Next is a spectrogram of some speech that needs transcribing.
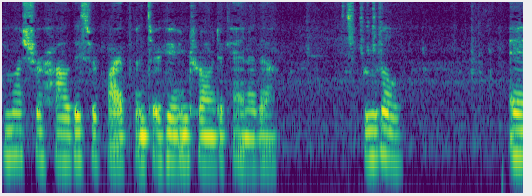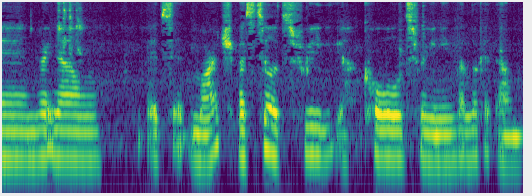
I'm not sure how they survive winter here in Toronto, Canada. It's brutal. And right now it's at March, but still it's really cold, it's raining, but look at them.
